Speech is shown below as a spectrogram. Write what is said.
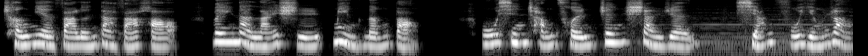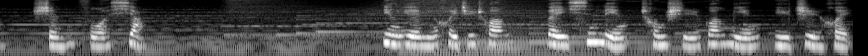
诚念法轮大法好，危难来时命能保。无心长存真善忍，降伏萦绕神佛笑。订阅明慧之窗，为心灵充实光明与智慧。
